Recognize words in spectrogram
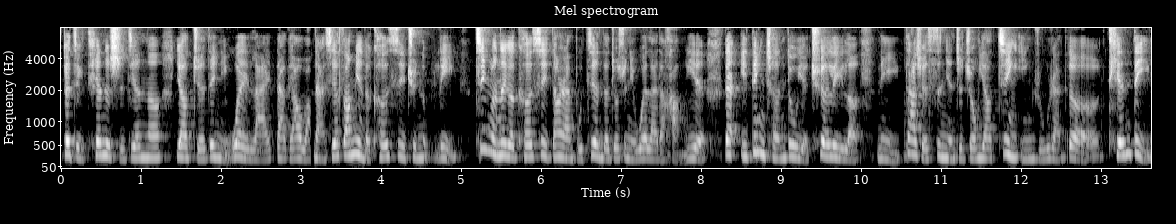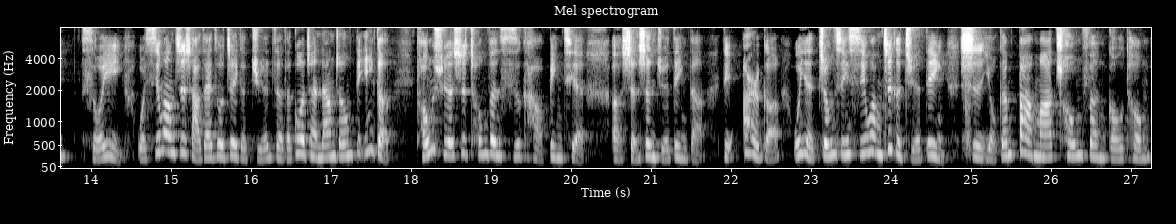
这几天的时间呢，要决定你未来大概要往哪些方面的科系去努力。进了那个科系，当然不见得就是你未来的行业，但一定程度也确立了你大学四年之中要经营如染的天地。所以，我希望至少在做这个抉择的过程当中，第一个，同学是充分思考并且呃审慎决定的；第二个，我也衷心希望这个决定是有跟爸妈充分沟通，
